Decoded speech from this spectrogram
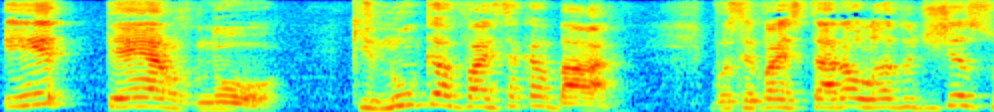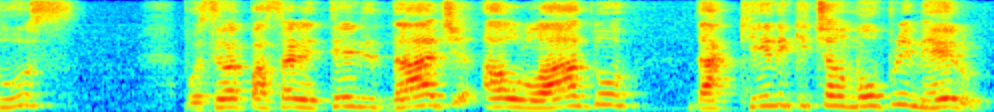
eterno, que nunca vai se acabar. Você vai estar ao lado de Jesus. Você vai passar a eternidade ao lado daquele que te amou primeiro.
